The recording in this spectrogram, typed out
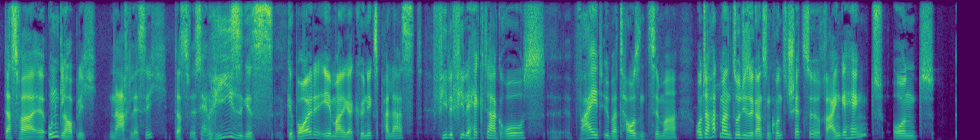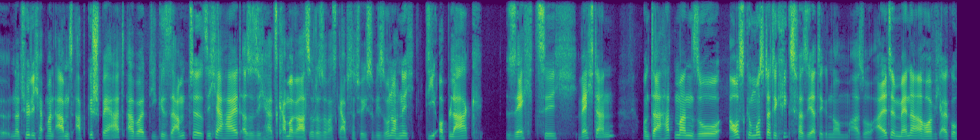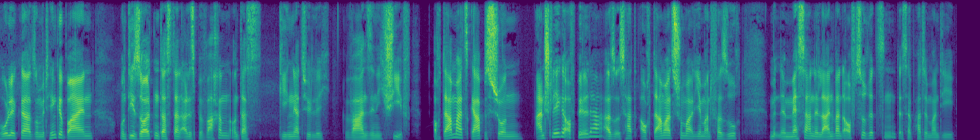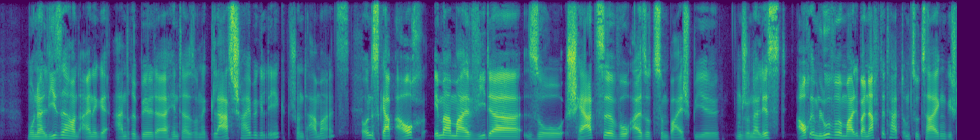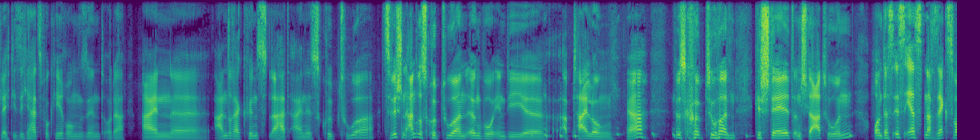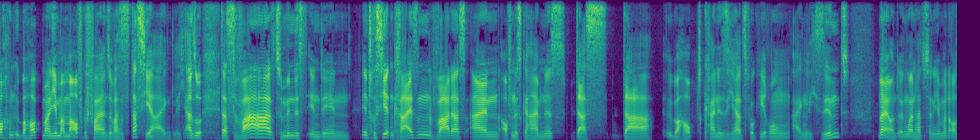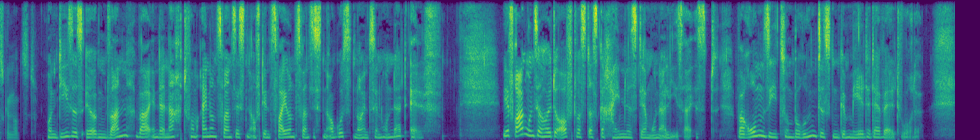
Das war äh, unglaublich nachlässig. Das ist ja ein riesiges Gebäude, ehemaliger Königspalast, viele, viele Hektar groß, äh, weit über 1000 Zimmer. Und da hat man so diese ganzen Kunstschätze reingehängt und äh, Natürlich hat man abends abgesperrt, aber die gesamte Sicherheit, also Sicherheitskameras oder sowas gab es natürlich sowieso noch nicht, die oblag 60 Wächtern. Und da hat man so ausgemusterte Kriegsversehrte genommen. Also alte Männer, häufig Alkoholiker, so mit Hinkebeinen und die sollten das dann alles bewachen und das ging natürlich wahnsinnig schief. Auch damals gab es schon Anschläge auf Bilder. Also es hat auch damals schon mal jemand versucht, mit einem Messer eine Leinwand aufzuritzen. Deshalb hatte man die Mona Lisa und einige andere Bilder hinter so eine Glasscheibe gelegt, schon damals. Und es gab auch immer mal wieder so Scherze, wo also zum Beispiel ein Journalist auch im Louvre mal übernachtet hat, um zu zeigen, wie schlecht die Sicherheitsvorkehrungen sind. Oder ein äh, anderer Künstler hat eine Skulptur zwischen andere Skulpturen irgendwo in die äh, Abteilung ja, für Skulpturen gestellt und Statuen. Und das ist erst nach sechs Wochen überhaupt mal jemandem aufgefallen. So, was ist das hier eigentlich? Also, das war zumindest in den interessierten Kreisen, war das ein offenes Geheimnis, dass da überhaupt keine Sicherheitsvorkehrungen eigentlich sind. Naja, und irgendwann hat es dann jemand ausgenutzt. Und dieses irgendwann war in der Nacht vom 21. auf den 22. August 1911. Wir fragen uns ja heute oft, was das Geheimnis der Mona Lisa ist, warum sie zum berühmtesten Gemälde der Welt wurde.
